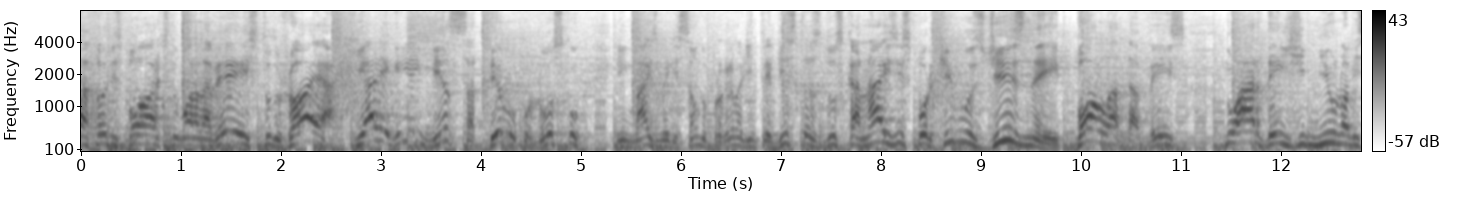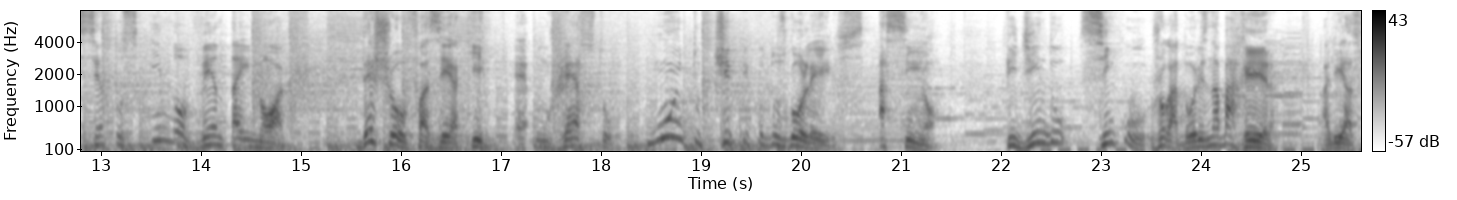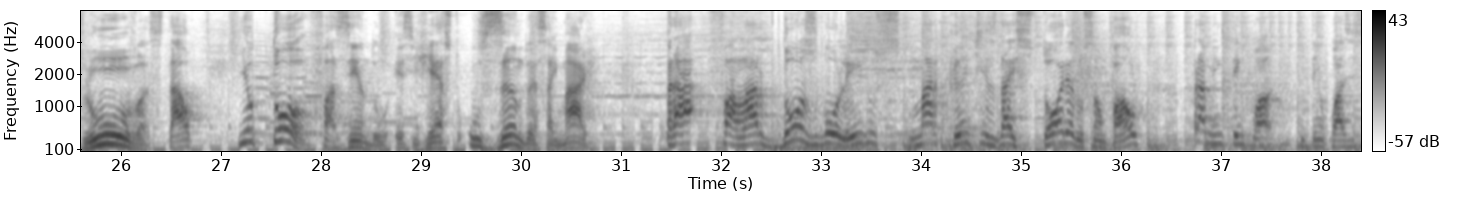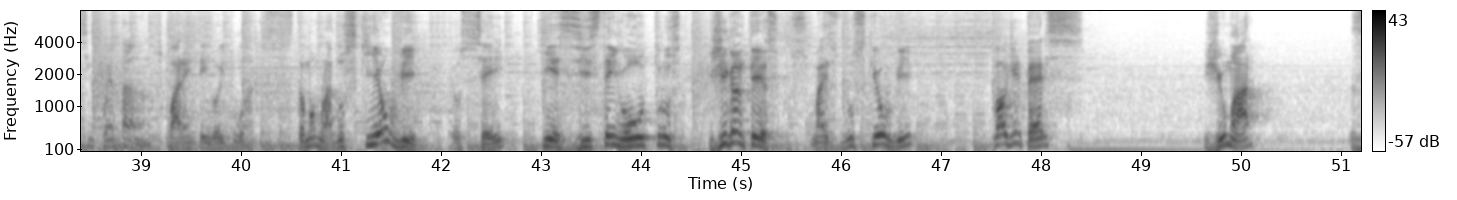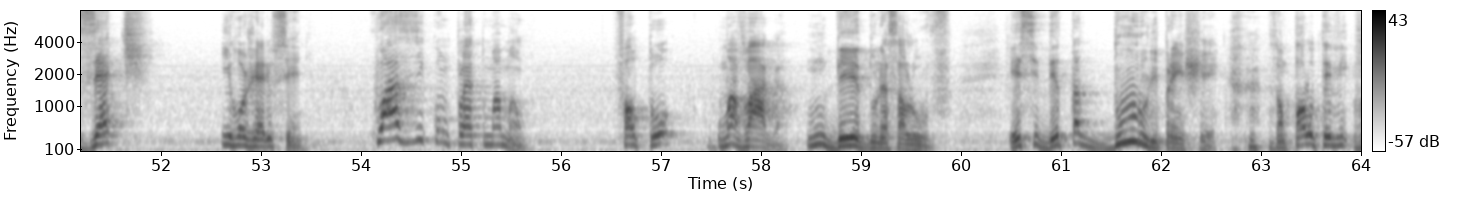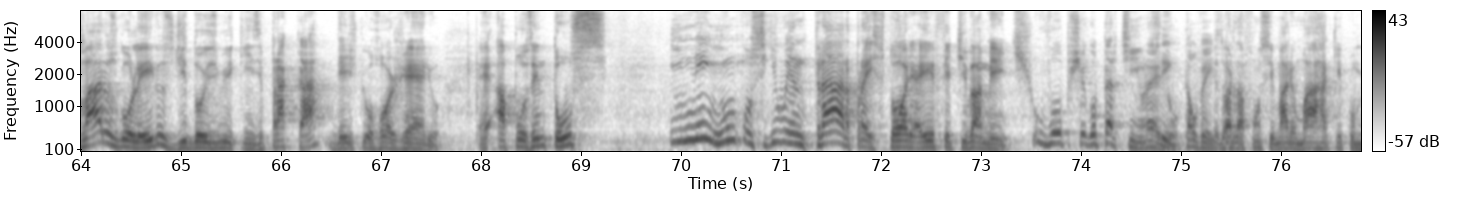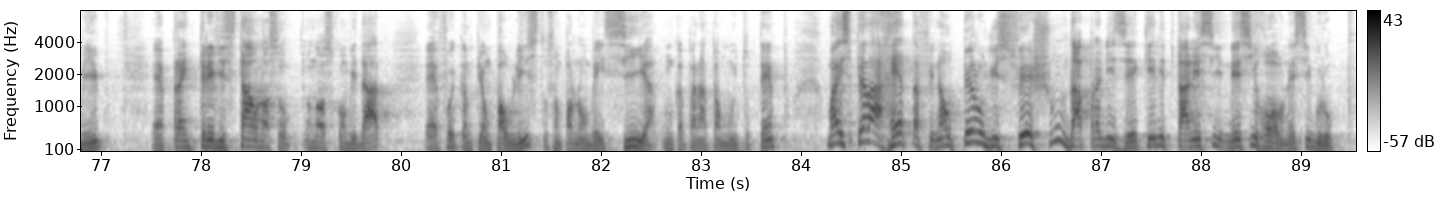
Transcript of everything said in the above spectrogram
Olá, fã do esporte do Bola da Vez, tudo jóia? Que alegria imensa tê-lo conosco em mais uma edição do programa de entrevistas dos canais esportivos Disney. Bola da Vez no ar desde 1999. Deixa eu fazer aqui é, um gesto muito típico dos goleiros. Assim, ó, pedindo cinco jogadores na barreira. Ali as luvas tal. E eu tô fazendo esse gesto, usando essa imagem, para falar dos goleiros marcantes da história do São Paulo. Para mim, tem, que tenho quase 50 anos, 48 anos. Então vamos lá, dos que eu vi, eu sei que existem outros gigantescos, mas dos que eu vi, Valdir Pérez, Gilmar, Zete e Rogério Ceni. Quase completo uma mão faltou uma vaga, um dedo nessa luva. Esse dedo tá duro de preencher. São Paulo teve vários goleiros de 2015 para cá, desde que o Rogério é, aposentou-se, e nenhum conseguiu entrar para a história efetivamente. O Volpe chegou pertinho, né, Edu? Sim, talvez. Eduardo né? Afonso e Mário Marra aqui comigo, é, para entrevistar o nosso, o nosso convidado. É, foi campeão paulista, o São Paulo não vencia um campeonato há muito tempo. Mas pela reta final, pelo desfecho, não dá para dizer que ele está nesse, nesse rol, nesse grupo.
